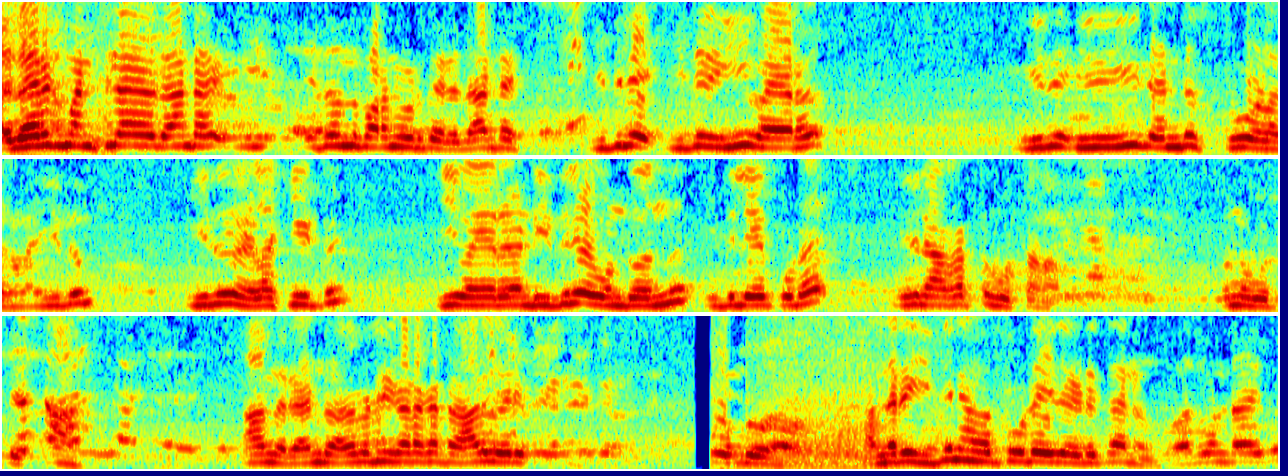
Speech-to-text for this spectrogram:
എല്ലാവർക്കും മനസ്സിലായോ? ദാണ്ട് ഈ- ഇതൊന്ന് പറഞ്ഞു കൊടുത്തരും. ദാണ്ട് ഇതിൽ ഇത് ഈ വയറ് ഇത് ഈ- രണ്ട് സ്ക്രൂ ഇളക്കണം ഇതും ഇതും ഇളക്കിയിട്ട് ഈ വയർ കണ്ട് ഇതിലേ കൊണ്ടുവന്ന് ഇതിലേ കൂടെ ഇതിനകത്ത് കുത്തണം. ഒന്ന് കുത്തി. ആ ആന്ന് രണ്ടും. അതുപറ്റി കിടക്കട്ടെ ആൾ വരും. കൊണ്ടുപോകണം അന്നേരം ഇതിനകത്തൂടെ ഇത് എടുക്കാൻ നോക്കും അതുകൊണ്ടായത്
